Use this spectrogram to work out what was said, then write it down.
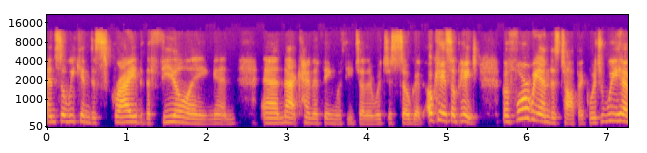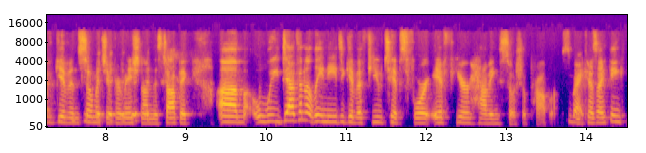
And so we can describe the feeling and and that kind of thing with each other, which is so good. Okay, so Paige, before we end this topic, which we have given so much information on this topic, um, we definitely need to give a few tips for if you're having social problems, Right. Because I think,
